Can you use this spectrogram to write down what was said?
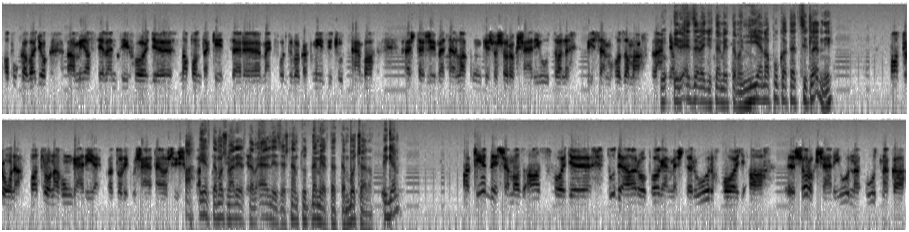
apuka vagyok, ami azt jelenti, hogy naponta kétszer megfordulok a Knézi utcába, Esterzsébeten lakunk, és a Soroksári úton viszem, hozom a lányom. Én ezzel együtt nem értem, hogy milyen apuka tetszik lenni? Patrona, Patrona Hungária katolikus általános iskola. Ah, értem, most már értem, elnézést, nem, tud, nem értettem, bocsánat. Igen? A kérdésem az az, hogy tud-e arról polgármester úr, hogy a Soroksári úrnak, útnak a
